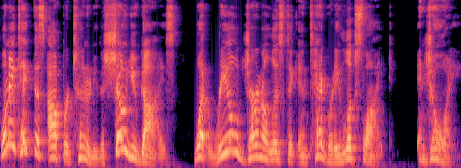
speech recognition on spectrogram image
let me take this opportunity to show you guys what real journalistic integrity looks like. Enjoy.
